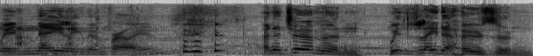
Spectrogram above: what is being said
We're nailing them, Brian. and a German with lederhosen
